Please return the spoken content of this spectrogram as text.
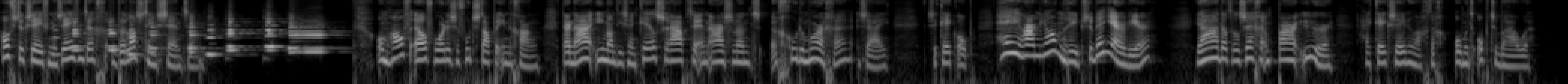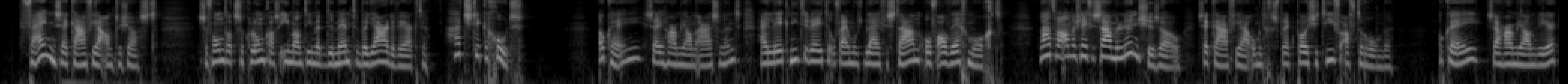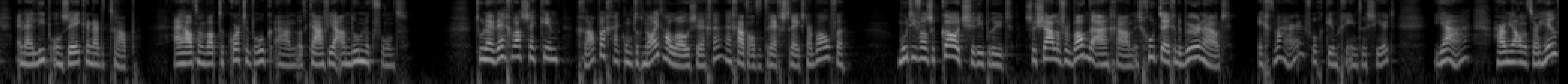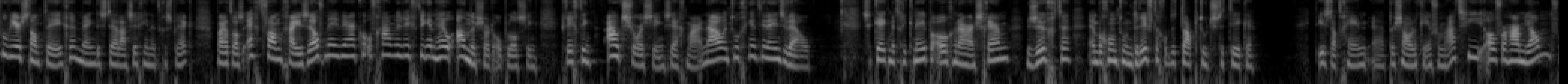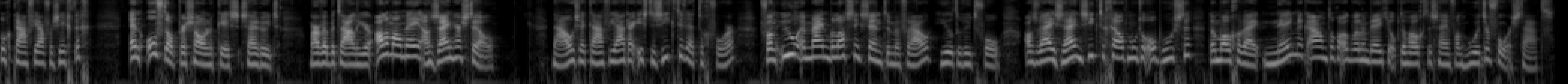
Hoofdstuk 77 Belastingcenten. Om half elf hoorden ze voetstappen in de gang. Daarna iemand die zijn keel schraapte en aarzelend "Eh, Goedemorgen zei. Ze keek op. Hé, hey, Harm-Jan, riep ze, ben je er weer? Ja, dat wil zeggen een paar uur. Hij keek zenuwachtig om het op te bouwen. Fijn, zei Kavia enthousiast. Ze vond dat ze klonk als iemand die met demente bejaarden werkte. Hartstikke goed. Oké, zei Harmjan aarzelend. Hij leek niet te weten of hij moest blijven staan of al weg mocht. Laten we anders even samen lunchen zo, zei Kavia om het gesprek positief af te ronden. Oké, zei Harmjan weer en hij liep onzeker naar de trap. Hij had een wat te korte broek aan, wat Kavia aandoenlijk vond. Toen hij weg was, zei Kim: Grappig, hij komt toch nooit hallo zeggen? Hij gaat altijd rechtstreeks naar boven. Moet hij van zijn coach, riep Ruud. Sociale verbanden aangaan, is goed tegen de burn-out. Echt waar? vroeg Kim geïnteresseerd. Ja, Harmjan had er heel veel weerstand tegen, mengde Stella zich in het gesprek. Maar het was echt van: ga je zelf meewerken of gaan we richting een heel ander soort oplossing? Richting outsourcing, zeg maar. Nou, en toen ging het ineens wel. Ze keek met geknepen ogen naar haar scherm, zuchtte en begon toen driftig op de taptoets te tikken. Is dat geen uh, persoonlijke informatie over Harm-Jan? vroeg Kavia voorzichtig. En of dat persoonlijk is, zei Ruud. Maar we betalen hier allemaal mee aan zijn herstel. Nou, zei Kavia, daar is de ziektewet toch voor? Van uw en mijn belastingcenten, mevrouw, hield Ruud vol. Als wij zijn ziektegeld moeten ophoesten, dan mogen wij, neem ik aan, toch ook wel een beetje op de hoogte zijn van hoe het ervoor staat.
